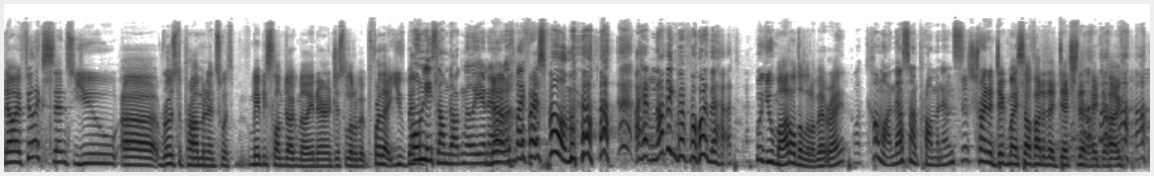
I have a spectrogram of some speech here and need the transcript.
Now, I feel like since you uh, rose to prominence with maybe Slumdog Millionaire and just a little bit before that, you've been Only Slumdog Millionaire. No. It was my first film. I had nothing before that. well, you modeled a little bit, right? Well, come on, that's not prominence. Just trying to dig myself out of the ditch that I dug.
